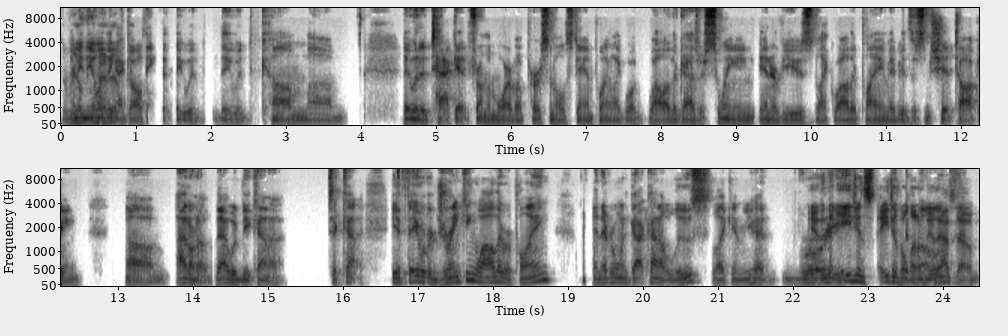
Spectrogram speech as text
The I real mean, the only thing I competitive golf. think that they would they would come um, they would attack it from a more of a personal standpoint, like well, while other guys are swinging interviews, like while they're playing, maybe there's some shit talking. Um, I don't know. That would be kind of to kind if they were drinking while they were playing. And everyone got kind of loose, like, and you had Rory Yeah, then the agents agents won't let them do that though.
